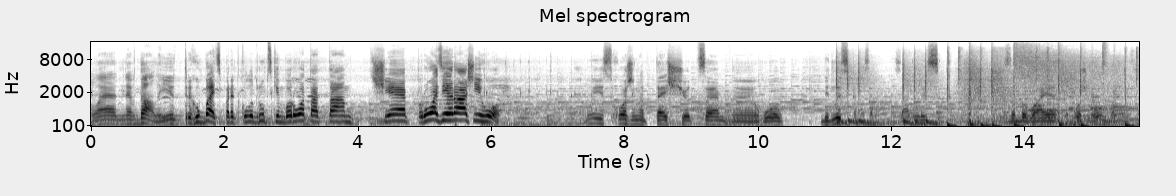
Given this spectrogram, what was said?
Але не вдалий. І Тригубець перед Колодрубським ворота. Там ще розіграш і гол. Ну і схоже на те, що це е, гол від Лисика Назара. Назар Лисик забиває також гол. Бачимо.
